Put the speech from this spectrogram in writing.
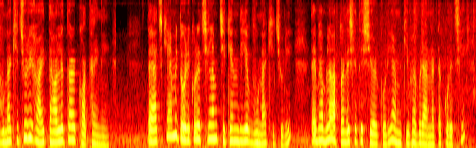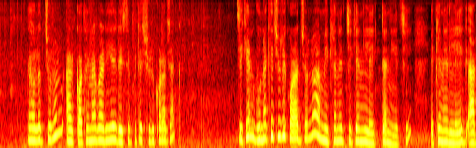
ভুনা খিচুড়ি হয়, তাহলে তো আর কথাই নেই। তাই আজকে আমি তৈরি করেছিলাম চিকেন দিয়ে ভুনা খিচুড়ি। তাই ভাবলাম আপনাদের সাথে শেয়ার করি, আমি কীভাবে রান্নাটা করেছি। তাহলে চলুন আর কথা না বাড়িয়ে রেসিপিটা শুরু করা যাক। চিকেন ভুনা খিচুড়ি করার জন্য আমি এখানে চিকেন লেগটা নিয়েছি। এখানে লেগ আর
